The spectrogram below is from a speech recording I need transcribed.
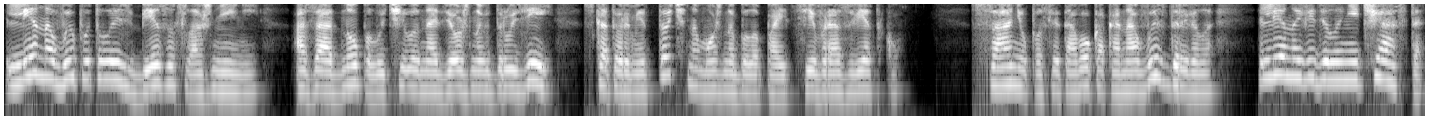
Лена выпуталась без осложнений, а заодно получила надежных друзей, с которыми точно можно было пойти в разведку. Саню после того, как она выздоровела, Лена видела нечасто,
